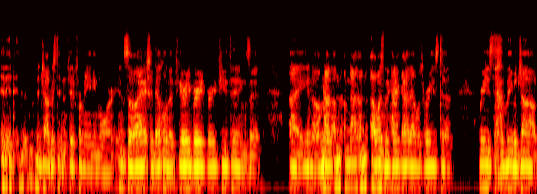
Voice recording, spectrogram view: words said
it, it, the job just didn't fit for me anymore. And so I actually that's one of the very, very, very few things that I, you know, I'm not, I'm, I'm not, I'm, I wasn't the kind of guy that was raised to raised to leave a job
